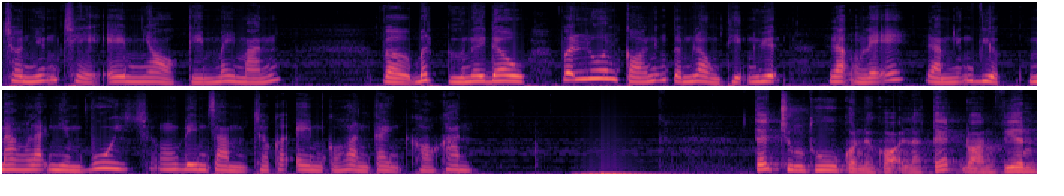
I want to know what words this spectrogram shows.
cho những trẻ em nhỏ kém may mắn. Và ở bất cứ nơi đâu vẫn luôn có những tấm lòng thiện nguyện, lặng lẽ làm những việc mang lại niềm vui trong đêm rằm cho các em có hoàn cảnh khó khăn. Tết Trung Thu còn được gọi là Tết đoàn viên,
